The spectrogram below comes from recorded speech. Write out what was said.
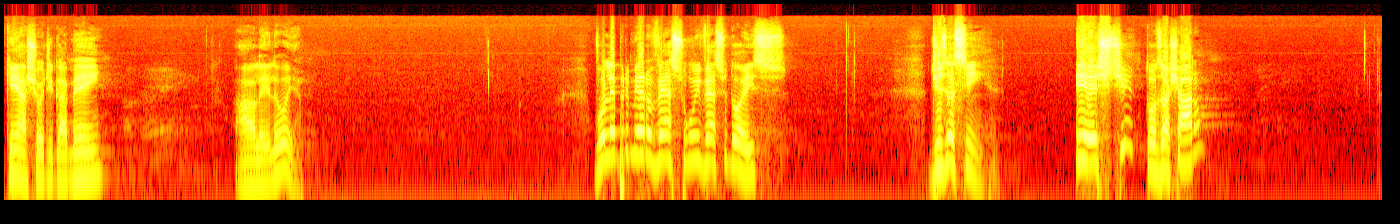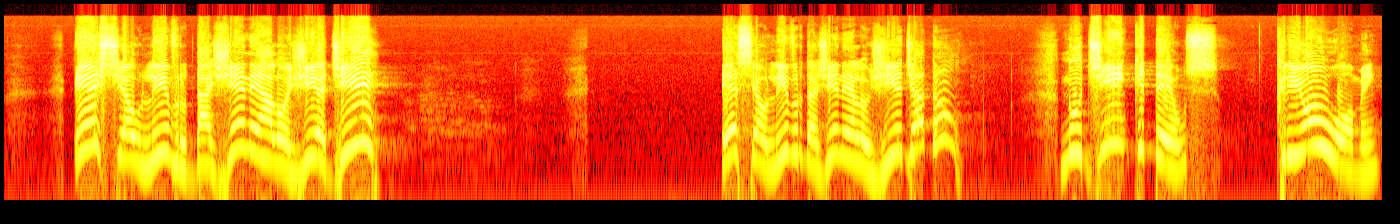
Quem achou, diga amém. amém. Aleluia. Vou ler primeiro verso 1 e verso 2. Diz assim: este, todos acharam? Este é o livro da genealogia de. Esse é o livro da genealogia de Adão. No dia em que Deus criou o homem,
